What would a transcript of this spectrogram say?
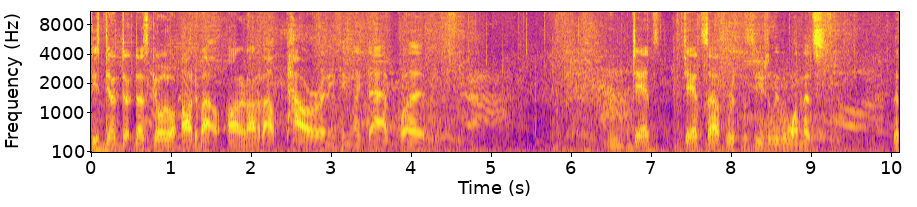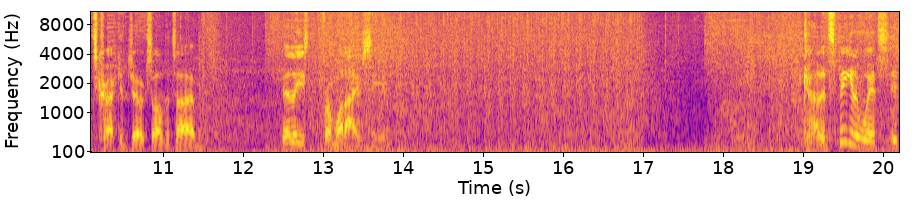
he do- do- doesn't go on about on and on about power or anything like that. But Dan Dan Southworth was usually the one that's that's cracking jokes all the time. At least from what I've seen. God, and speaking of which, it,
